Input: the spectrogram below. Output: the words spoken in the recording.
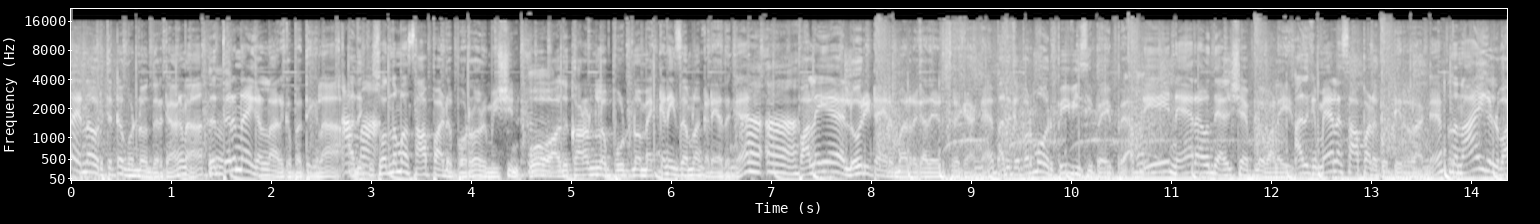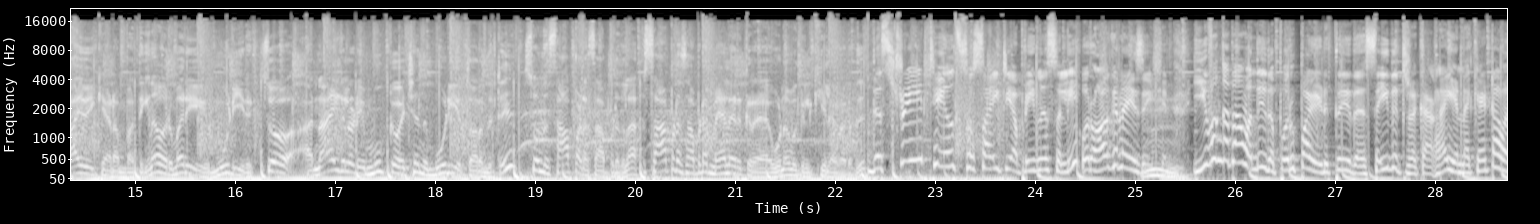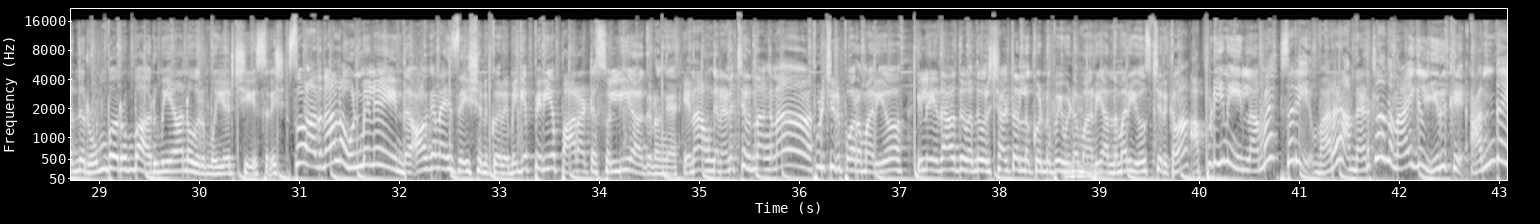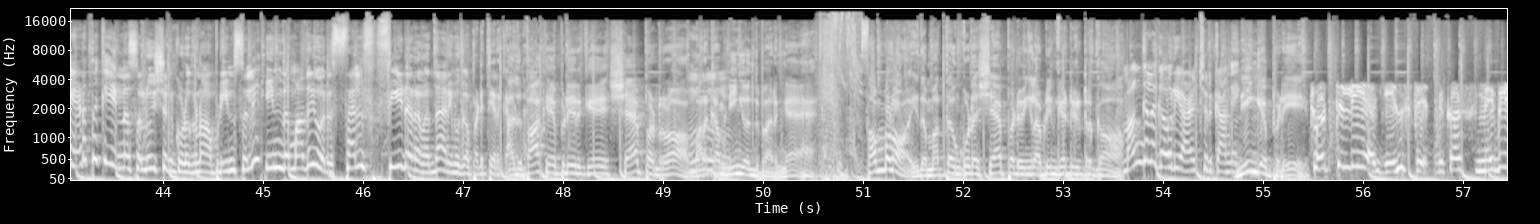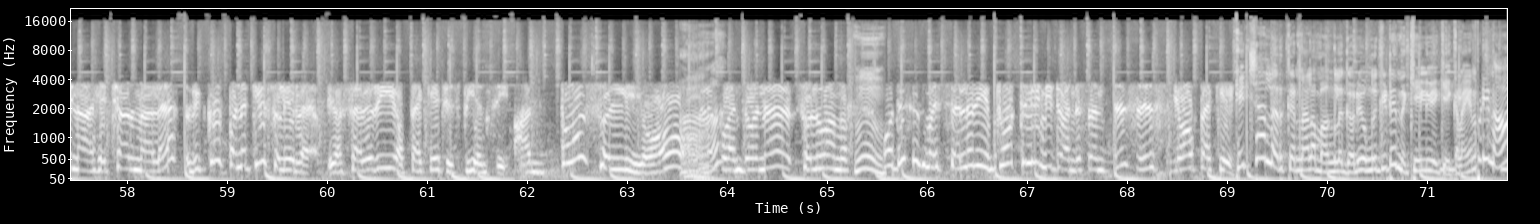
புதுசா என்ன ஒரு திட்டம் கொண்டு வந்திருக்காங்கன்னா இந்த திருநாய்கள்லாம் இருக்கு பாத்தீங்களா? அதுக்கு சொந்தமா சாப்பாடு போடுற ஒரு மிஷின் ஓ அது கரண்ட்ல பூட்டணும் மெக்கானிசம்லாம் கிடையாதுங்க. பழைய லோரி டயர் மாதிரி இருக்கு அதை எடுத்திருக்காங்க. அதுக்கப்புறமா ஒரு பிவிசி பைப் அப்படியே நேரா வந்து எல் ஷேப்ல வளையுது. அதுக்கு மேல சாப்பாடு கொட்டிடுறாங்க. அந்த நாய்கள் வாய் வைக்க இடம் பாத்தீங்கன்னா ஒரு மாதிரி மூடி இருக்கு. சோ நாய்களுடைய மூக்கை வச்சு அந்த மூடியை திறந்துட்டு சோ அந்த சாப்பாடை சாப்பிடுதுல. சாப்பிட சாப்பிட மேல இருக்கிற உணவுகள் கீழே வருது. த ஸ்ட்ரீட் டேல் சொசைட்டி அப்படின்னு சொல்லி ஒரு ஆர்கனைசேஷன் இவங்க தான் வந்து இதை பொறுப்பா எடுத்து இதை செய்துட்டு இருக்காங்க. என்ன கேட்டா வந்து ரொம்ப ரொம்ப அருமையான ஒரு முயற்சி சுரேஷ். சோ அதனால உண்மையிலே இந்த ஆர்கனைசேஷனுக்கு ஒரு மிகப்பெரிய பாராட்ட சொல்லி ஆகணுங்க. ஏன்னா அவங்க நினைச்சிருந்தாங்கன்னா புடிச்சிட்டு போற மாதிரியோ இல்ல ஏதாவது வந்து ஒரு ஷெல்டர்ல கொண்டு போய் விட மாதிரியோ அந்த மாதிரி யோசிச்சிருக்கலாம். அப்படின்னு இல்லாம சரி வர அந்த இடத்துல அந்த நாய்கள் இருக்கு. அந்த இடத்துக்கு என்ன சொல்யூஷன் கொடுக்கணும் அப்படின்னு சொல்லி இந்த மாதிரி ஒரு செல்ஃப் ஃபீடரை வந்து அறிமுகப்படுத்தி இருக்காங்க அது பார்க்க எப்படி இருக்கு? ஷேர் பண்றோம். மறக்காம நீங்க வந்து பாருங்க. சம்பளம். இத மத்தவங்க கூட ஷேர் பண்ணுவீங்களா அப்படின்னு கேட்டுக்கிட்டு இருக்கோம். மங்கள கௌரி அழைச்சிருக்காங்க. நீங்க எப்படி? Totally against it because maybe நான் ஹெச்ஆர்னால ரிக்ரூட் பண்ணக்கே சொல்லிடுவேன் your salary your package is BNC அதுவும் சொல்லியும் உங்களுக்கு வந்தோடனே சொல்லுவாங்க ஓ this is my salary totally need understand this is your package ஹெச்ஆர்ல இருக்கறனால மங்கள கௌரி உங்ககிட்ட இந்த கேள்வியை கேட்கலாம். எப்படின்னா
